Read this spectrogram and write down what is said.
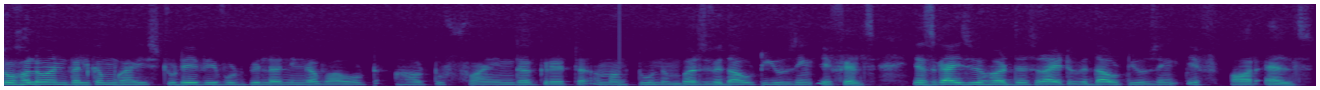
So hello and welcome guys. Today we would be learning about how to find the greater among two numbers without using if else. Yes guys you heard this right without using if or else.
